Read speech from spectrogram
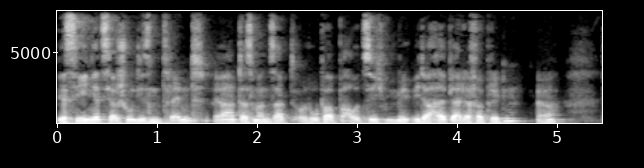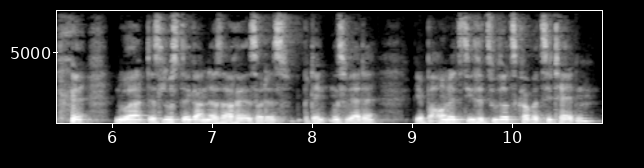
wir sehen jetzt ja schon diesen Trend, ja, dass man sagt, Europa baut sich wieder Halbleiterfabriken. Ja. Nur das Lustige an der Sache ist, oder das Bedenkenswerte, wir bauen jetzt diese Zusatzkapazitäten.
